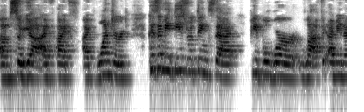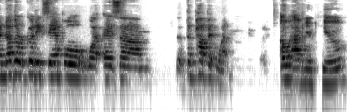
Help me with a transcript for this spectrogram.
Um, so yeah, I've I've I've wondered because I mean these were things that people were laughing. I mean, another good example was um, the, the puppet one Oh, Avenue Q.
